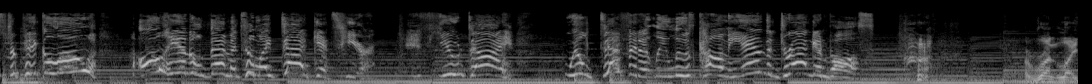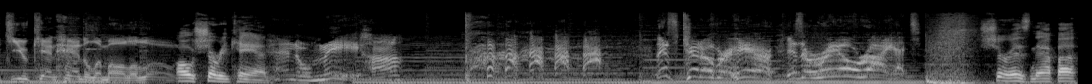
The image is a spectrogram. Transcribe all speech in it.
Mr. Piccolo! I'll handle them until my dad gets here. If you die, we'll definitely lose Kami and the Dragon Balls. A runt like you can't handle them all alone. Oh, sure he can. Handle me, huh? this kid over here is a real riot! Sure is, Nappa.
